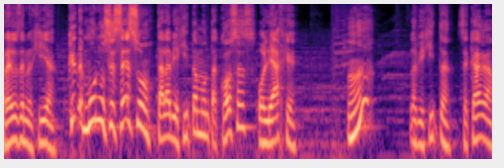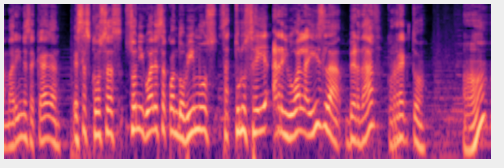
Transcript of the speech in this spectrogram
Rayos de energía. ¿Qué demonios es eso? Está la viejita montacosas. Oleaje. ¿Ah? La viejita se caga, marines se cagan. Esas cosas son iguales a cuando vimos Saturno se arribó a la isla, ¿verdad? Correcto. ¿Ah?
